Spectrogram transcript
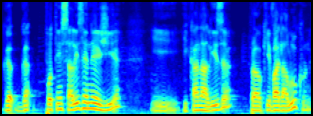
ga- potencializa a energia e, e canaliza pra o que vai dar lucro, né?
